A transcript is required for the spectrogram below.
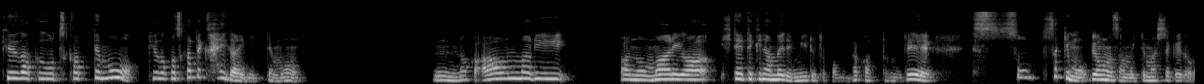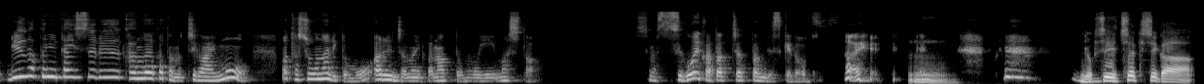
休学を使っても、休学を使って海外に行っても、うん、なんかあんまり、あの、周りが否定的な目で見るとかもなかったので、そ、さっきもビョンホンさんも言ってましたけど、留学に対する考え方の違いも、まあ、多少なりともあるんじゃないかなって思いました。すみません、すごい語っちゃったんですけど、はい。 음. うん、 역시 치아키 씨가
